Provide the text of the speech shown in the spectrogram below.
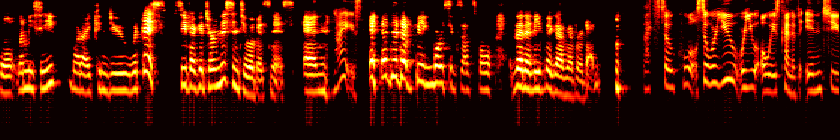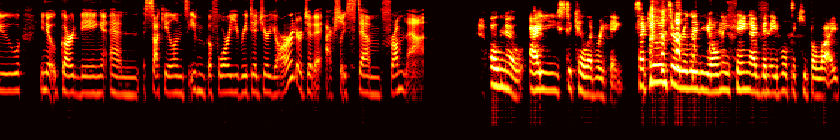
well, let me see what I can do with this. See if I could turn this into a business. And nice. It ended up being more successful than anything I've ever done. That's so cool. So were you were you always kind of into, you know, gardening and succulents even before you redid your yard or did it actually stem from that? Oh no, I used to kill everything. Succulents are really the only thing I've been able to keep alive.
